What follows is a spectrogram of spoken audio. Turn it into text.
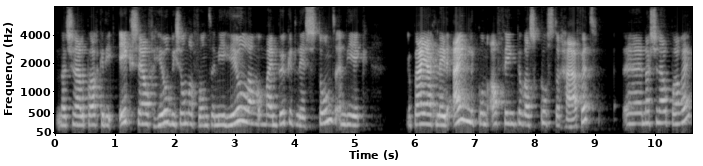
nationale parken die ik zelf heel bijzonder vond en die heel lang op mijn bucketlist stond en die ik een paar jaar geleden eindelijk kon afvinken, was Kosterhavet Nationaal Park.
